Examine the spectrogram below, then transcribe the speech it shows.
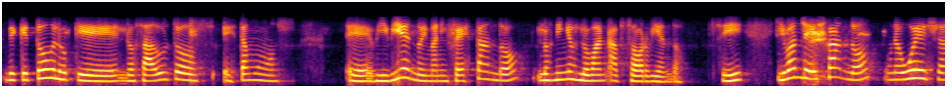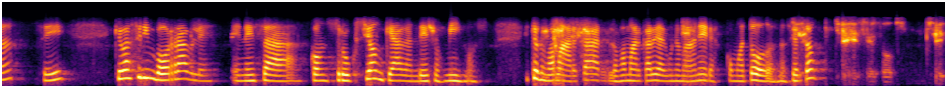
de que todo lo que los adultos estamos eh, viviendo y manifestando, los niños lo van absorbiendo, ¿sí? Y van dejando una huella, ¿sí? Que va a ser imborrable en esa construcción que hagan de ellos mismos. Esto los va a marcar, los va a marcar de alguna manera, como a todos, ¿no es cierto? Sí, sí, a todos. Sí,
